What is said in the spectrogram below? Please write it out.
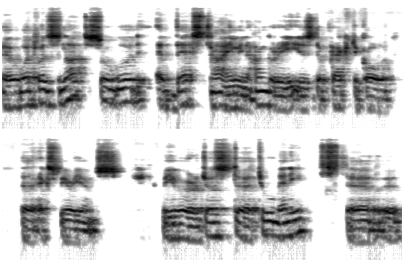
what was not so good at that time in Hungary is the practical experience. We were just uh, too many. Uh,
